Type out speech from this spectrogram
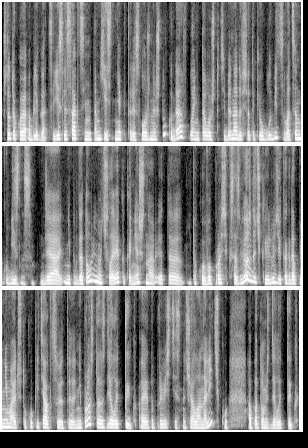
что такое облигация. Если с акциями там есть некоторая сложная штука, да, в плане того, что тебе надо все-таки углубиться в оценку бизнеса. Для неподготовленного человека, конечно, это ну, такой вопросик со звездочкой. Люди, когда понимают, что купить акцию это не просто сделать тык, а это провести сначала аналитику, а потом сделать тык,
